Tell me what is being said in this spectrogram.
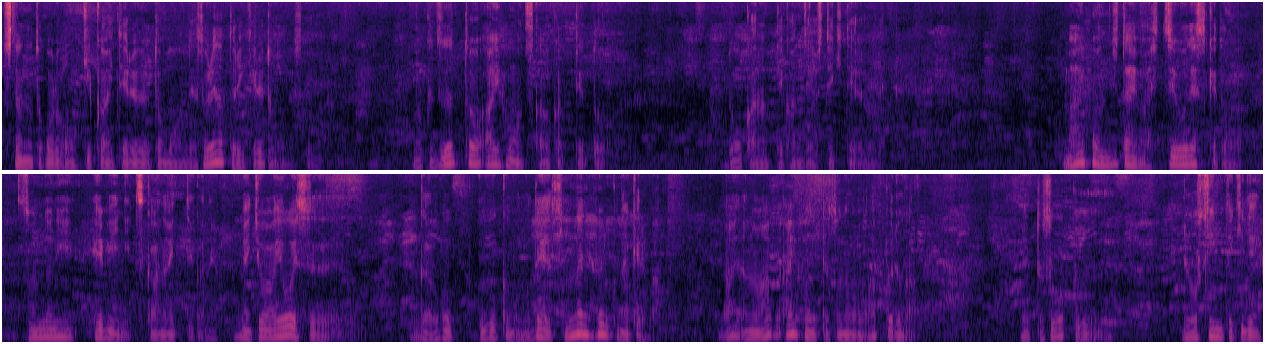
下のところが大きく開いてると思うんでそれだったらいけると思うんですけど。僕ずっと iPhone を使うかっていうとどうかなって感じがしてきてるので、まあ、iPhone 自体は必要ですけどそんなにヘビーに使わないっていうかね、まあ、一応 iOS が動くものでそんなに古くなければあの iPhone ってその Apple がえっとすごく良心的で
